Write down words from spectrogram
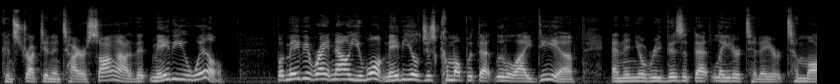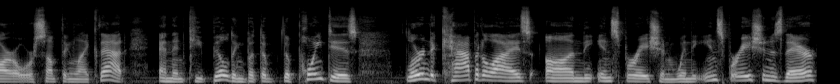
construct an entire song out of it. Maybe you will. But maybe right now you won't. Maybe you'll just come up with that little idea and then you'll revisit that later today or tomorrow or something like that and then keep building. But the, the point is learn to capitalize on the inspiration. When the inspiration is there,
